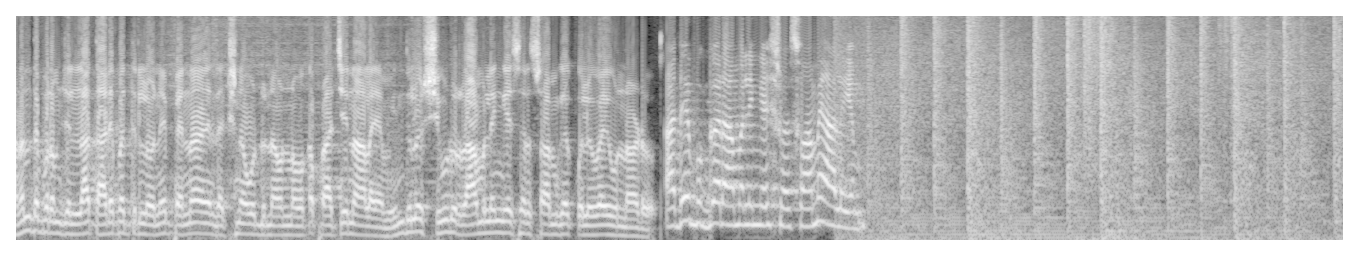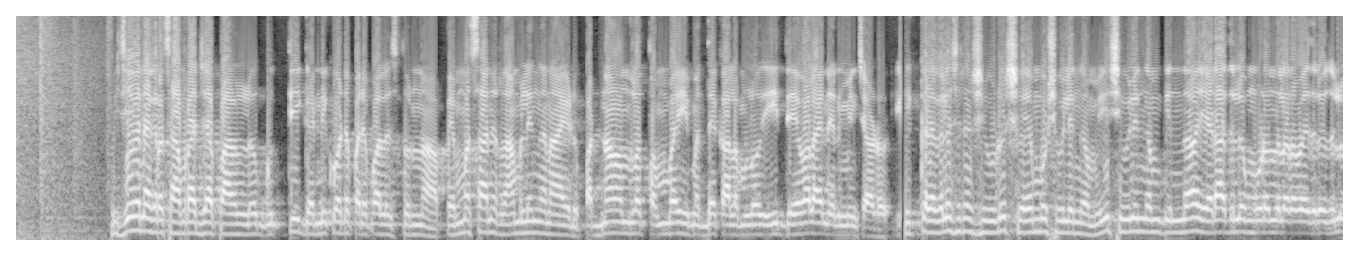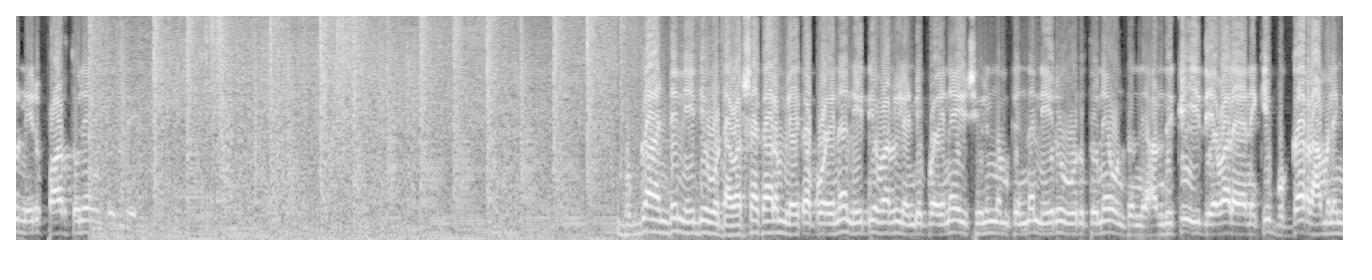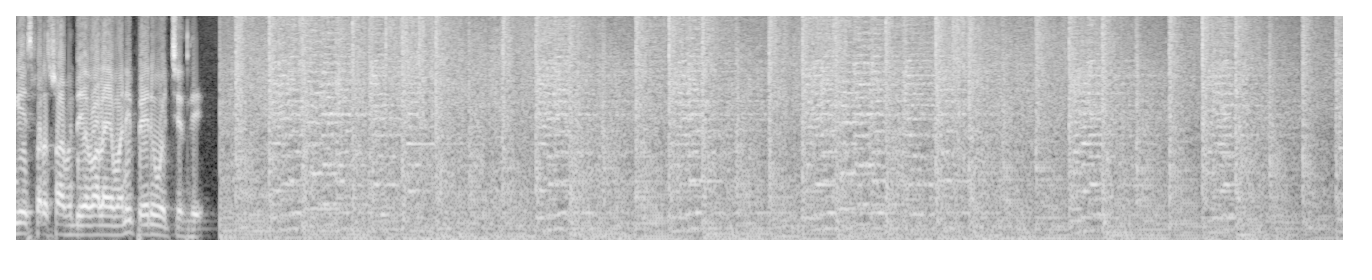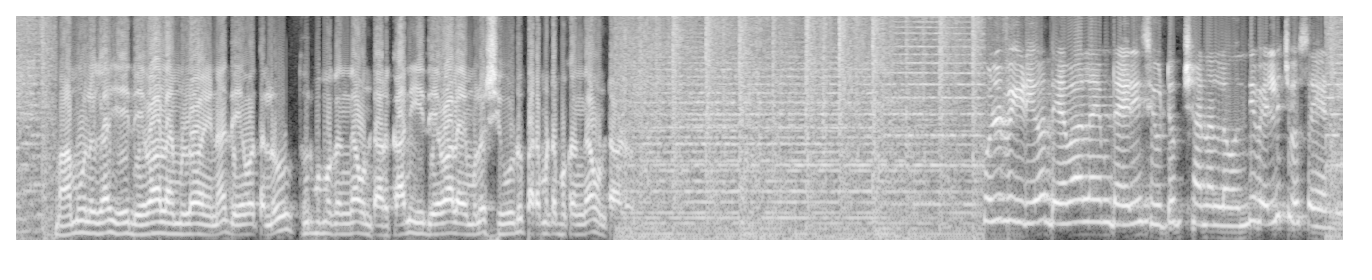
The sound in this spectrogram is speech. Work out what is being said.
అనంతపురం జిల్లా తాడిపత్రిలోని పెన్నా అనే దక్షిణ ఒడ్డున ఉన్న ఒక ప్రాచీన ఆలయం. ఇందులో శివుడు రామలింగేశ్వర స్వామిగా కొలువై ఉన్నాడు. అదే బుగ్గ రామలింగేశ్వర స్వామి ఆలయం. విజయనగర సామ్రాజ్య పాలనలో గుత్తి గండికోట పరిపాలిస్తున్న పెమ్మసాని రామలింగ నాయుడు పద్నాలుగు వందల తొంభై మధ్య కాలంలో ఈ దేవాలయం నిర్మించాడు. ఇక్కడ వెలిసిన శివుడు స్వయంభూ శివలింగం. ఈ శివలింగం కింద ఏడాదిలో మూడు వందల అరవై ఐదు రోజులు నీరు పారుతూనే ఉంటుంది. బుగ్గ అంటే నీటి ఊట. వర్షాకాలం లేకపోయినా నీటి వనరులు ఎండిపోయినా ఈ శివలింగం కింద నీరు ఊరుతూనే ఉంటుంది. అందుకే ఈ దేవాలయానికి బుగ్గ రామలింగేశ్వర స్వామి దేవాలయం అని పేరు వచ్చింది. మామూలుగా ఏ దేవాలయంలో అయినా దేవతలు తూర్పుముఖంగా ఉంటారు. కానీ ఈ దేవాలయంలో శివుడు పరమటముఖంగా ఉంటాడు. Full video Devalayam diaries YouTube ఛానల్లో ఉంది. వెళ్ళి చూసేయండి.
